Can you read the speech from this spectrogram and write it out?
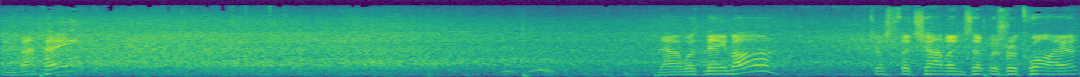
Mbappe. Now with Neymar. Just the challenge that was required.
